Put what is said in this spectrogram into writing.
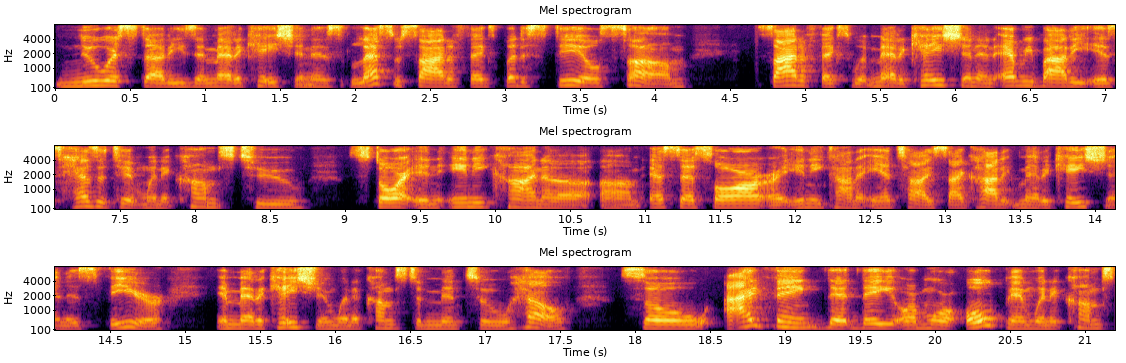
newer studies and medication is lesser side effects, but it's still some side effects with medication. And everybody is hesitant when it comes to starting any kind of um, SSR or any kind of antipsychotic medication is fear in medication when it comes to mental health. So I think that they are more open when it comes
